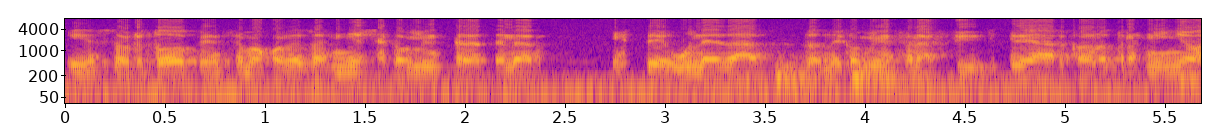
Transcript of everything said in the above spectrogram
eh, sobre todo pensemos cuando esos niños ya comienzan a tener este, una edad donde comienzan a flirtear con otros niños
